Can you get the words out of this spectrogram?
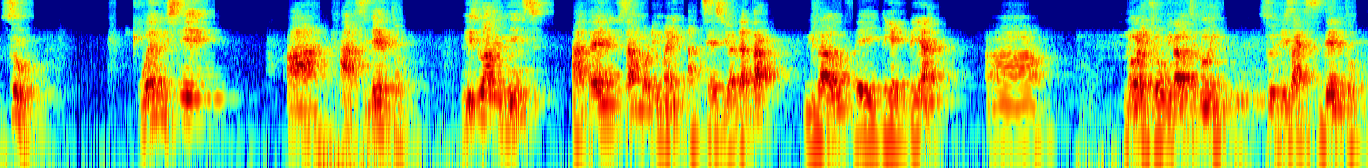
So, when we say uh, accidental, this one means at times somebody might access your data without the, the, their uh, knowledge or without knowing. So it is accidental.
